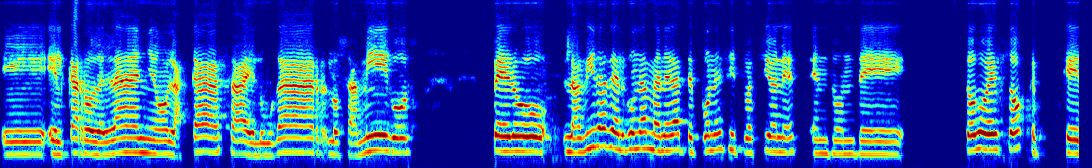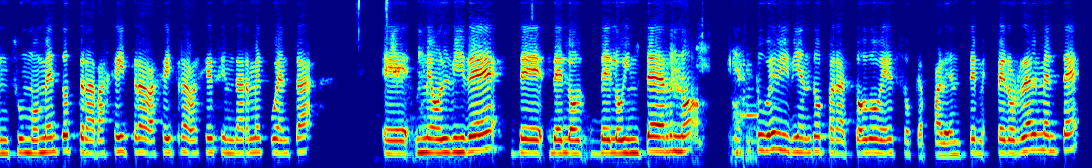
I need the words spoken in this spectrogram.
eh, el carro del año, la casa, el lugar, los amigos, pero la vida de alguna manera te pone en situaciones en donde todo eso que, que, en su momento trabajé y trabajé y trabajé sin darme cuenta, eh, me olvidé de, de, lo, de lo interno y estuve viviendo para todo eso que aparentemente, pero realmente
